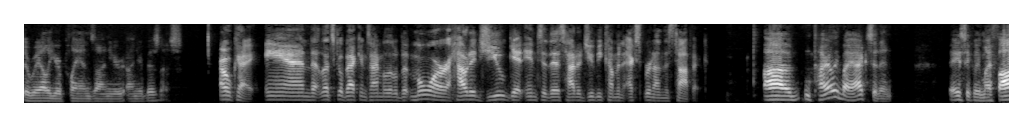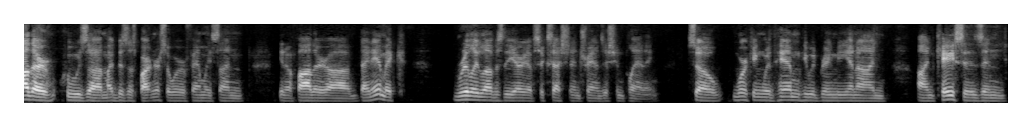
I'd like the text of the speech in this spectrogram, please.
derail your plans on your on your business. Okay, and let's go back in time a little bit more. How did you get into this? How did you become an expert on this topic? Uh, entirely by accident. Basically, my father, who's uh, my business partner, so we're a family son, you know, father uh, dynamic, really loves the area of succession and transition planning. So working with him, he would bring me in on on cases, and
